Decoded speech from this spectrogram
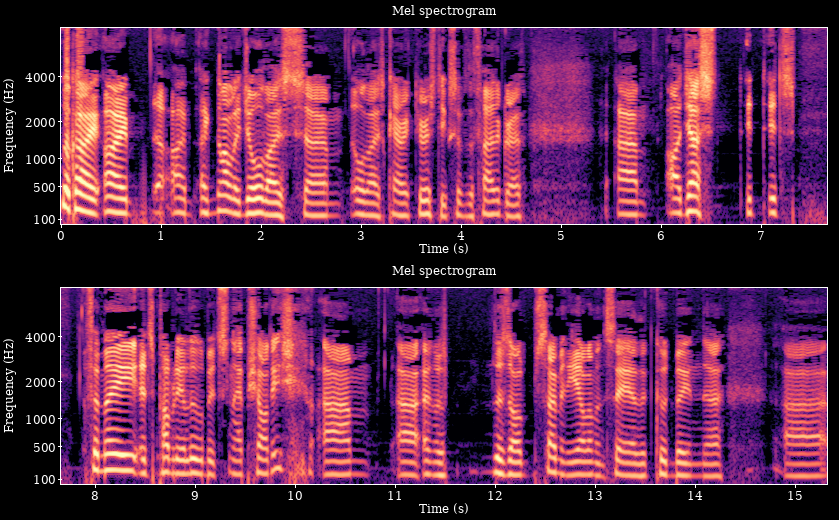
Look, I, I, I acknowledge all those um, all those characteristics of the photograph. Um, I just it, it's for me it's probably a little bit snapshotish, um, uh, and there's, uh, so many elements there that could have been uh, uh,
